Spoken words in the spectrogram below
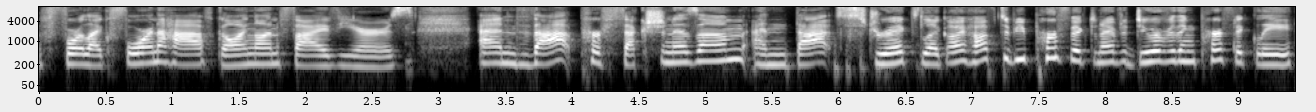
for like four and a half, going on five years. And that perfectionism and that strict, like, I have to be perfect and I have to do everything perfectly,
